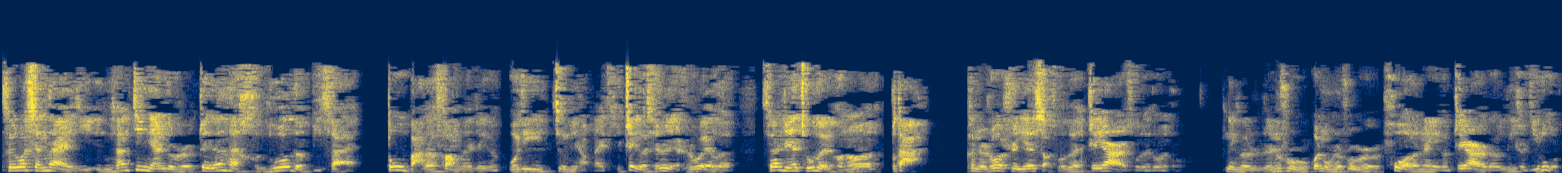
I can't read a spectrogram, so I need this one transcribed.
所以说现在你你看今年就是这联赛很多的比赛都把它放在这个国际竞技场来踢，这个其实也是为了，虽然这些球队可能不大，甚至说是一些小球队，J 二球队都有。那个人数观众人数破了那个 J 二的历史记录，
